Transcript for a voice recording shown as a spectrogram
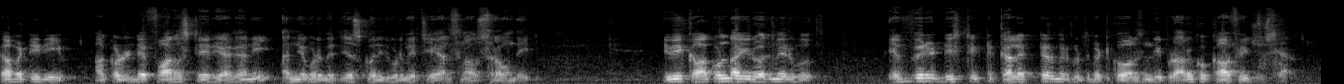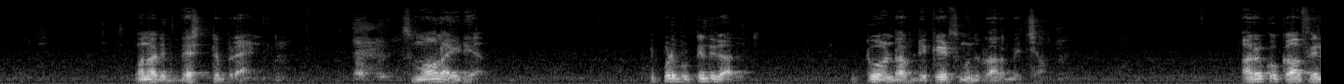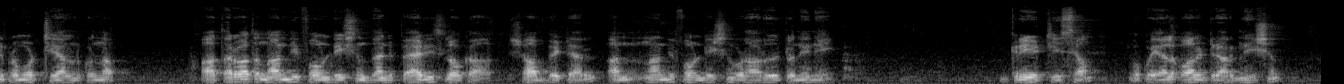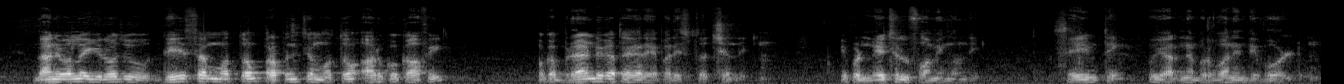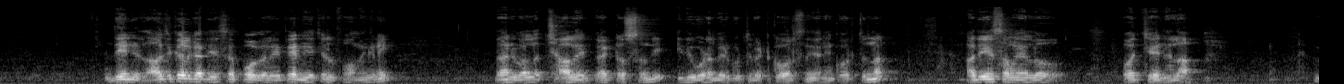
కాబట్టి ఇది అక్కడ ఉండే ఫారెస్ట్ ఏరియా కానీ అన్నీ కూడా మీరు చేసుకొని ఇది కూడా మీరు చేయాల్సిన అవసరం ఉంది. ఇవి కాకుండా ఈరోజు మీరు ఎవ్రీ డిస్ట్రిక్ట్ కలెక్టర్ మీరు గుర్తుపెట్టుకోవాల్సింది ఇప్పుడు అరకు కాఫీ చూశారు. One of the best brand small idea ఇప్పుడు పుట్టింది కాదు. టూ అండ్ హాఫ్ డికేట్స్ ముందు ప్రారంభించాం. అరకు కాఫీని ప్రమోట్ చేయాలనుకున్నాం. ఆ తర్వాత నాంది ఫౌండేషన్ దాన్ని ప్యారిస్లో ఒక షాప్ పెట్టారు. ఆ నాంది ఫౌండేషన్ కూడా ఆ రోజులోనే క్రియేట్ చేశాం. ఒక వాలంటీర్ ఆర్గనైజేషన్. దానివల్ల ఈరోజు దేశం మొత్తం ప్రపంచం మొత్తం అరకు కాఫీ ఒక బ్రాండ్గా తయారయ్యే పరిస్థితి వచ్చింది. ఇప్పుడు నేచురల్ ఫార్మింగ్ ఉంది. Same thing we're number one in the world దీన్ని లాజికల్గా తీసుకుపోగలిగితే నేచురల్ ఫార్మింగ్ని దానివల్ల చాలా ఇంపాక్ట్ వస్తుంది. ఇది కూడా మీరు గుర్తుపెట్టుకోవాల్సిందిగా నేను కోరుతున్నా. అదే సమయంలో వచ్చే నెల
